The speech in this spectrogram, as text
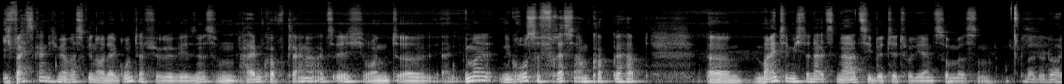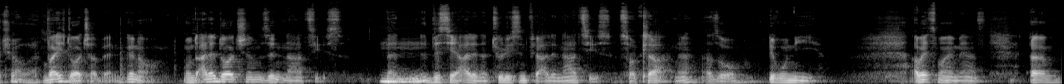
ich weiß gar nicht mehr, was genau der Grund dafür gewesen ist, einen halben Kopf kleiner als ich und äh, immer eine große Fresse am Kopf gehabt, ähm, meinte mich dann als Nazi betitulieren zu müssen. Weil du Deutscher warst. Weil ich Deutscher bin, genau. Und alle Deutschen sind Nazis. Dann wisst ihr ja alle, natürlich sind wir alle Nazis. Ist doch klar, ne? Also Ironie. Aber jetzt mal im Ernst. Ähm,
